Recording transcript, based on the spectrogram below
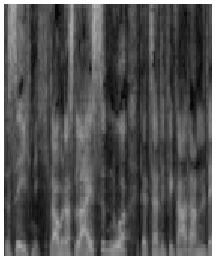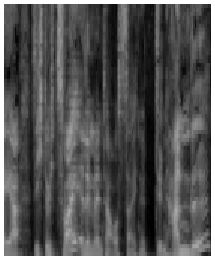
Das sehe ich nicht. Ich glaube, das leistet nur der Zertifikatehandel, der ja sich durch zwei Elemente auszeichnet. Den Handel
